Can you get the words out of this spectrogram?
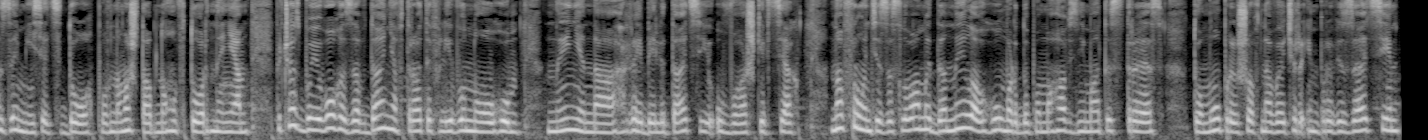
за місяць до повномасштабного вторгнення. Під час бойового завдання втратив ліву ногу. Нині на реабілітації у Вашківцях. На фронті, за словами Данила, гумор допомагав знімати стрес. Тому прийшов на вечір імпровізації,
